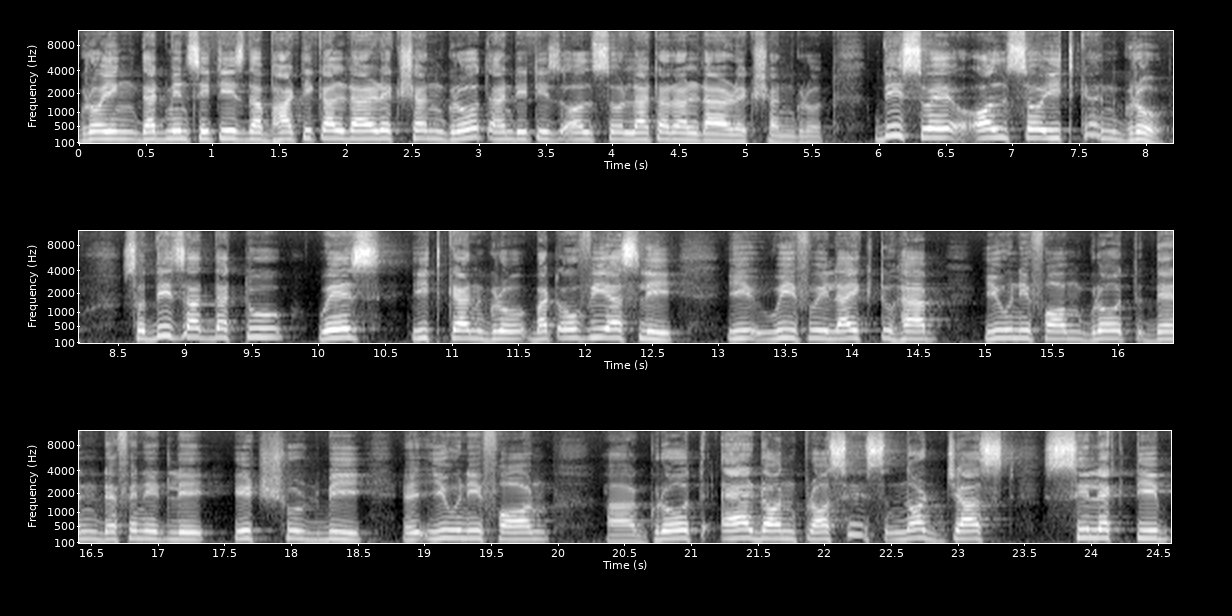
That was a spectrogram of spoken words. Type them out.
growing that means it is the vertical direction growth and it is also lateral direction growth. This way also it can grow. So, these are the two ways it can grow, but obviously if we like to have uniform growth then definitely it should be a uniform uh, growth add on process not just selective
